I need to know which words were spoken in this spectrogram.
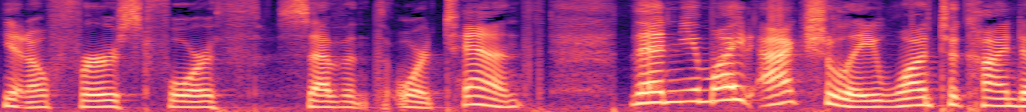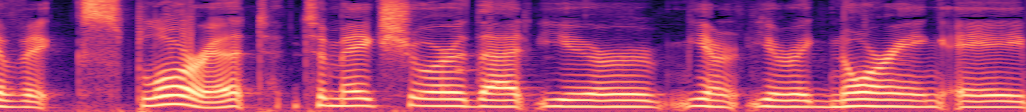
you know, first, fourth, seventh, or tenth, then you might actually want to kind of explore it to make sure that you're you're, you're ignoring a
